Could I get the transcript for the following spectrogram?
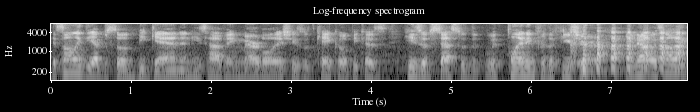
it's not like the episode began and he's having marital issues with Keiko because he's obsessed with with planning for the future. you know, it's not like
